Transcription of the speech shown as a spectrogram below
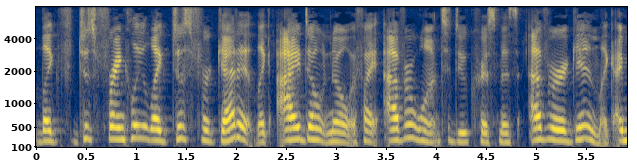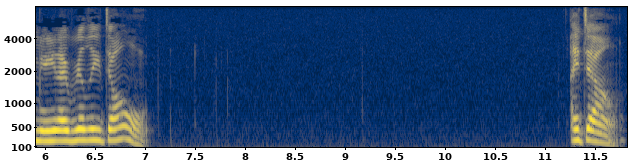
like just frankly like just forget it. Like i don't know if i ever want to do christmas ever again. Like i mean i really don't. I don't.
